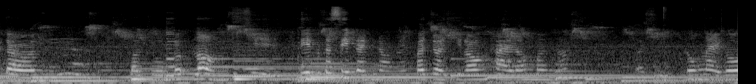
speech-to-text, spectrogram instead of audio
ๆแล้วก็บางจูนลองที่เรียนภาษาสิบได้พี่น้องไหมปาจอยที่ลองไทยลองเมืองเนาะว่าสิลงไหนก็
